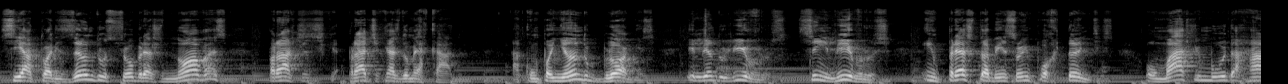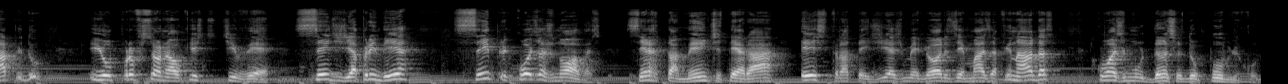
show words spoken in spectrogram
se atualizando sobre as novas práticas do mercado, acompanhando blogs e lendo livros. Sim, livros impressos também são importantes. O marketing muda rápido e o profissional que tiver sede de aprender sempre coisas novas, certamente terá estratégias melhores e mais afinadas com as mudanças do público.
